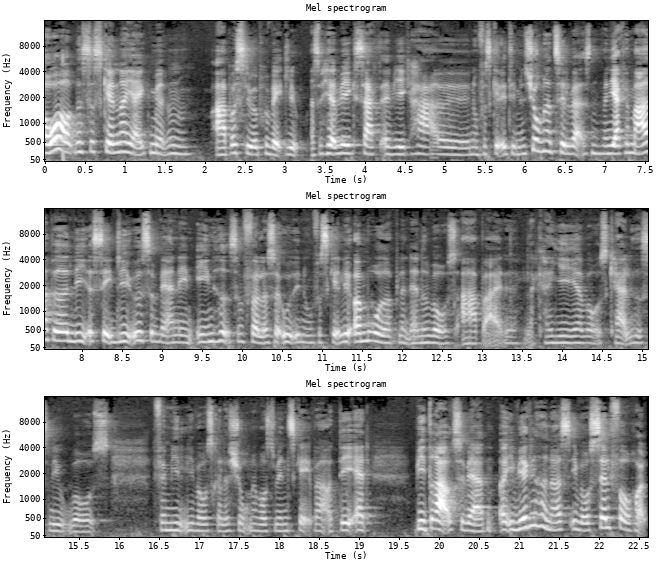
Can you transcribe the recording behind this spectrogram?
overordnet så skænder jeg ikke mellem arbejdsliv og privatliv. Altså her har vi ikke sagt, at vi ikke har øh, nogle forskellige dimensioner af tilværelsen, men jeg kan meget bedre lide at se livet som værende en enhed, som folder sig ud i nogle forskellige områder, blandt andet vores arbejde eller karriere, vores kærlighedsliv, vores familie, vores relationer, vores venskaber, og det at bidrage til verden. Og i virkeligheden også i vores selvforhold.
